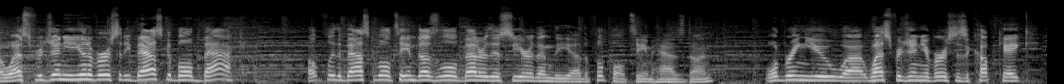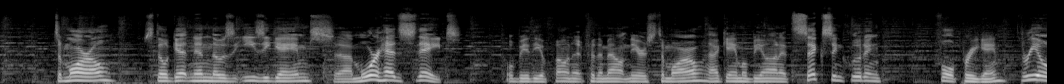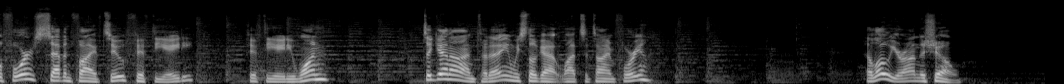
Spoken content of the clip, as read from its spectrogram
Yeah, West Virginia University basketball back. Hopefully, the basketball team does a little better this year than the uh, the football team has done. We'll bring you uh, West Virginia versus a cupcake tomorrow. Still getting in those easy games. Uh, Morehead State will be the opponent for the Mountaineers tomorrow. That game will be on at 6, including full pregame. 304 752 5080 5081 to get on today, and we still got lots of time for you. Hello, you're on the show.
